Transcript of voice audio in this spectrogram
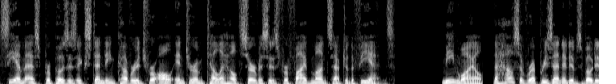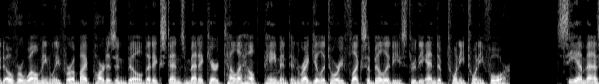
CMS proposes extending coverage for all interim telehealth services for five months after the fee ends. Meanwhile, the House of Representatives voted overwhelmingly for a bipartisan bill that extends Medicare telehealth payment and regulatory flexibilities through the end of 2024. CMS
